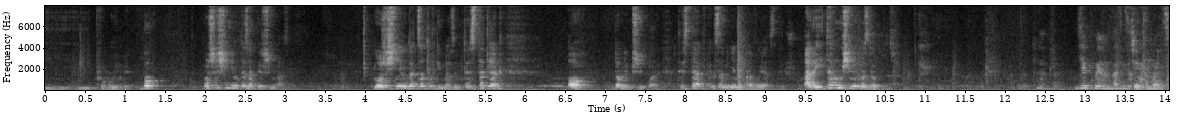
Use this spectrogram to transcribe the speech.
i, i próbujmy. Bo może się nie uda za pierwszym razem. Może się nie udać za drugim razem. To jest tak jak, o, dobry przykład, to jest tak jak w egzaminie na prawo jazdy. Ale i tak musimy go zrobić. Dobrze. Dziękujemy bardzo Dzięki bardzo.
